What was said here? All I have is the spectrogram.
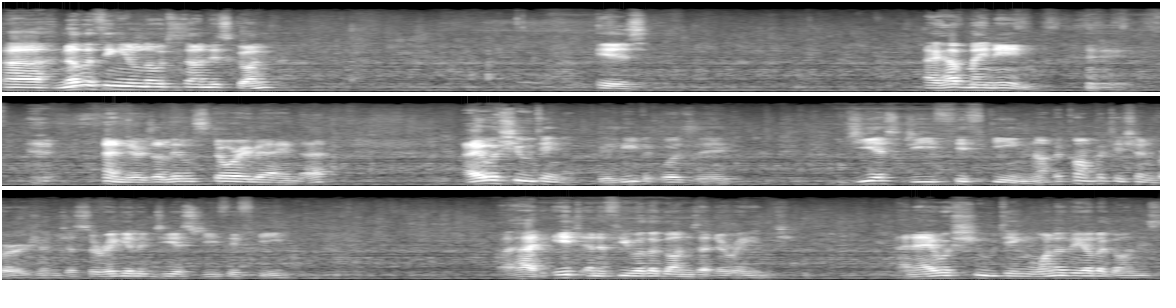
Uh, another thing you'll notice on this gun is I have my name. and there's a little story behind that. I was shooting, I believe it was a GSG 15, not the competition version, just a regular GSG 15. I had it and a few other guns at the range. And I was shooting one of the other guns.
